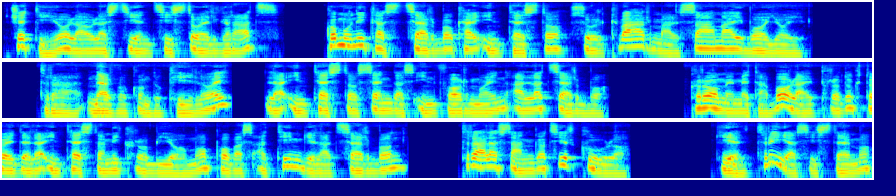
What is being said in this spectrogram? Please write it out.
Cetio, laula sciencisto el Graz, comunicas cerbo cae intesto sur quar malsamai voioi. Tra nervoconduciloi, La intesto sendas informoin alla cerbo. Crome metabolae productoi de la intesta microbiomo povas atingi la cerbon tra la sango circulo. Kiel tria sistemo,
